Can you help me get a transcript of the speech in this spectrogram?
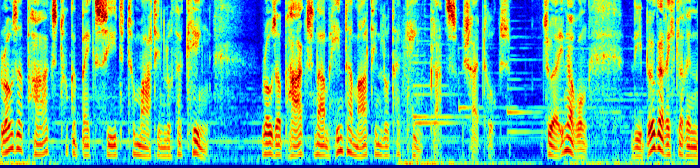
Rosa Parks took a back seat to Martin Luther King. Rosa Parks nahm hinter Martin Luther King Platz, schreibt Hooks. Zur Erinnerung, die Bürgerrechtlerin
